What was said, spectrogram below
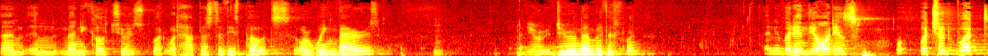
And in many cultures, what, what happens to these poets or wing bearers? Do you, do you remember this one? Anybody in the audience? What should, what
